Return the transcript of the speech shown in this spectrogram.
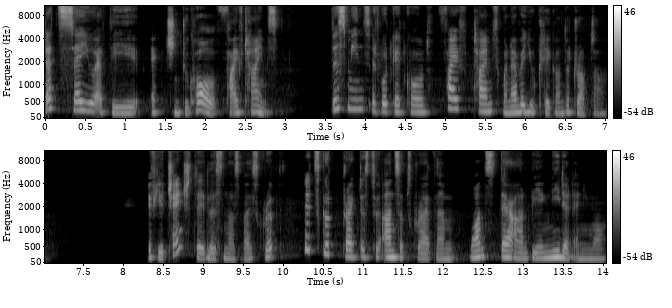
let's say you add the action to call five times, this means it would get called five times whenever you click on the dropdown. If you change the listeners by script, it's good practice to unsubscribe them once they aren't being needed anymore.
